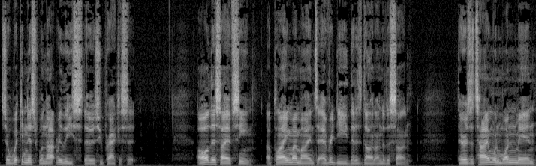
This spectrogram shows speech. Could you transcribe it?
so wickedness will not release those who practice it. All this I have seen, applying my mind to every deed that is done under the sun. There is a time when one man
